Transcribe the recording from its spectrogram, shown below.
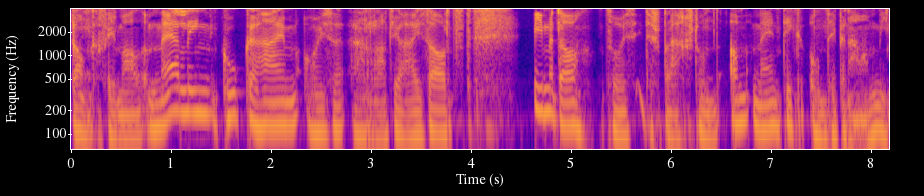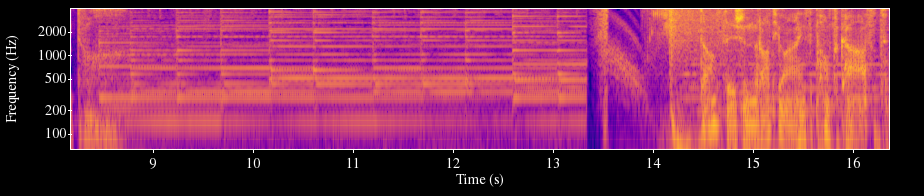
Danke vielmals. Merlin Guggenheim, unser Radio 1 Arzt. Immer da zu uns in der Sprechstunde am Montag und eben auch am Mittwoch. Das ist ein Radio 1 Podcast.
